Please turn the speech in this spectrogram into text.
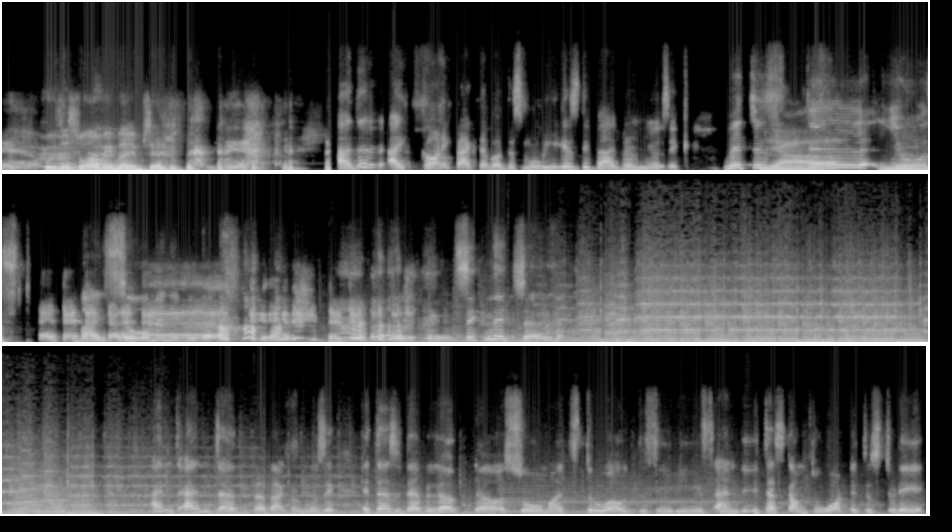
Yeah. Who's a Swami by himself? yeah. other iconic fact about this movie is the background music which is Yeah. still used By so many people. signature and and uh, the background music it has developed uh, so much throughout the series and it has come to what it is today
